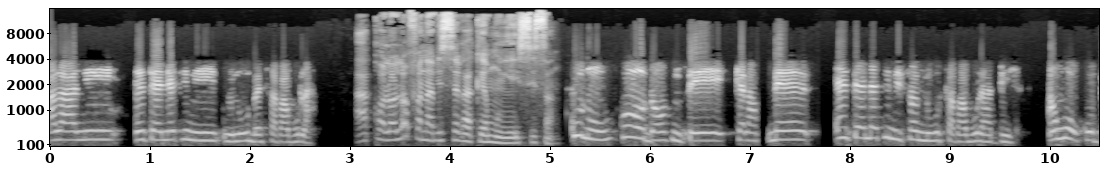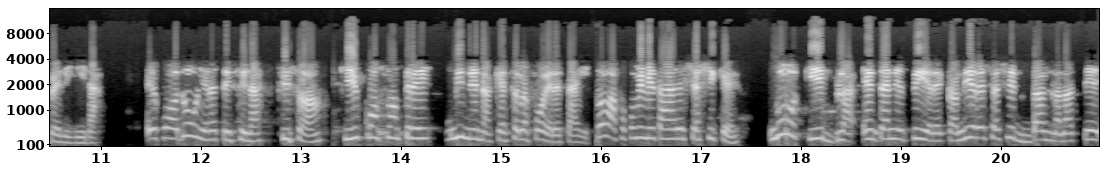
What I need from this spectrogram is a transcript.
ala ni internet ni ninnu bɛɛ sababu la a kɔlɔlɔ fana bɛ se ka kɛ mun ye sisan kunu koo dɔ tun tɛ kɛla mɛ intɛnɛti ni fɛn nugu sababu la bi an b'o ko bɛɛ ligi la ekɔdenw yɛrɛ tɛ se la sisan k'i kɔnsantere min ne na kɛ sɛbɛfɔ yɛrɛ ta ye dɔw b'a fɔ ko min bɛ taa resɛsi kɛ n'o k'i bila intɛnɛti yɛrɛ kan ni resɛsi da nana te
